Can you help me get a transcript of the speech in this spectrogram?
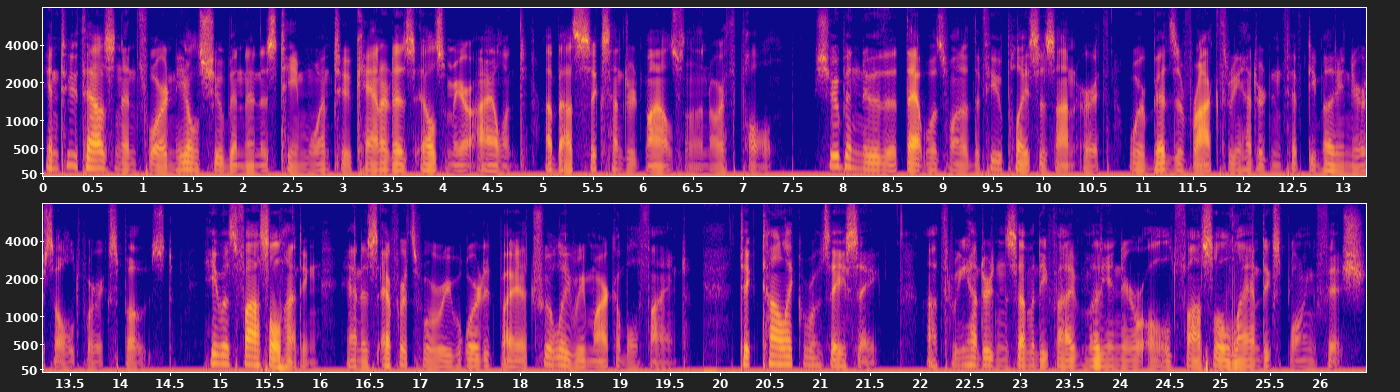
In 2004, Neil Shubin and his team went to Canada's Ellesmere Island, about 600 miles from the North Pole. Shubin knew that that was one of the few places on Earth where beds of rock 350 million years old were exposed. He was fossil hunting, and his efforts were rewarded by a truly remarkable find. Tiktaalik roseae, a 375 million year old fossil land exploring fish.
